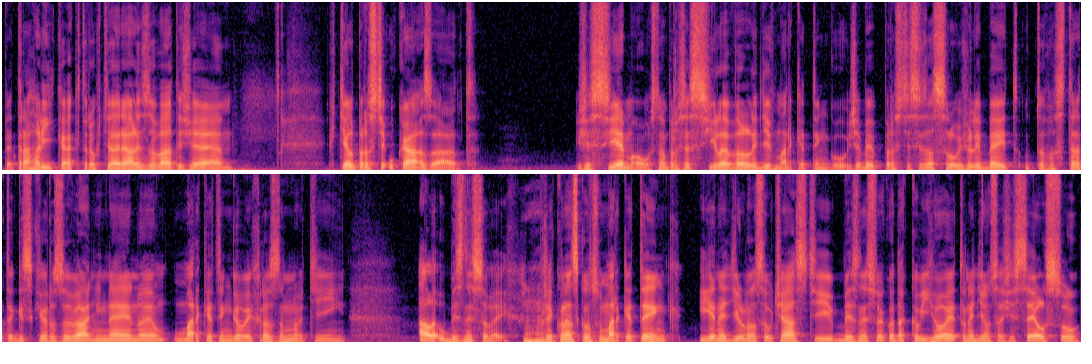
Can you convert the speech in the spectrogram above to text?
Petra Halíka, kterou chtěl realizovat, že chtěl prostě ukázat, že CMO, jsme prostě C-level lidi v marketingu, že by prostě si zasloužili být u toho strategického rozhodování nejen u marketingových rozhodnutí, ale u biznisových. Mm-hmm. Protože konec konců marketing je nedílnou součástí biznesu jako takového, je to nedílnou součástí salesu,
